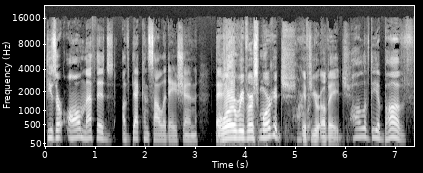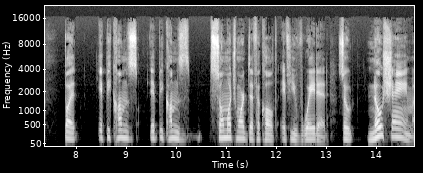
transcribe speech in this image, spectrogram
These are all methods of debt consolidation that or reverse mortgage Or if you're of age. all of the above but it becomes it becomes so much more difficult if you've waited. So no shame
